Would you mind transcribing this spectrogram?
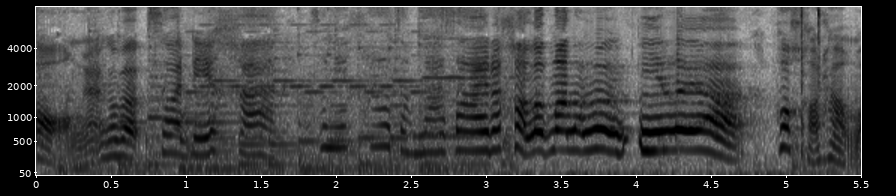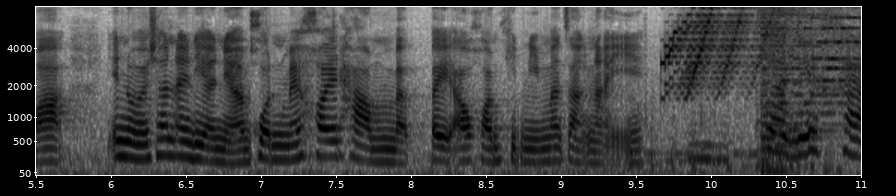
02อะก็แบบ สวัสดีค่ะ สวัสดีค่ะจากบาซายนะคะแล้วตอนนั้นแบบกรีดเลยอะพอเขาถามว่า innovation idea เนี้ยคนไม่ค่อยทำแบบไปเอาความคิดนี้มาจากไหน สวัสดีค่ะ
